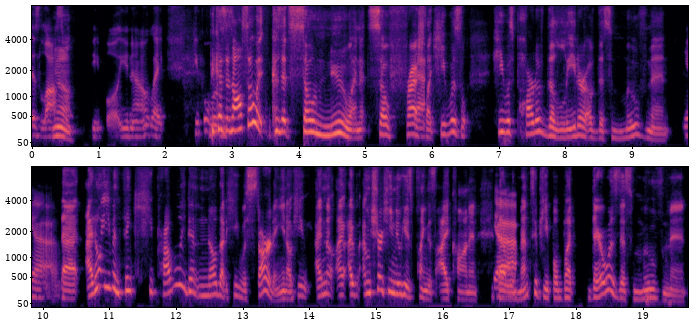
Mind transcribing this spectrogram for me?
his loss yeah. people you know like people because it's also because it's so new and it's so fresh yeah. like he was he was part of the leader of this movement yeah that i don't even think he probably didn't know that he was starting you know he i know I, i'm sure he knew he was playing this icon and yeah. that was meant to people but there was this movement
